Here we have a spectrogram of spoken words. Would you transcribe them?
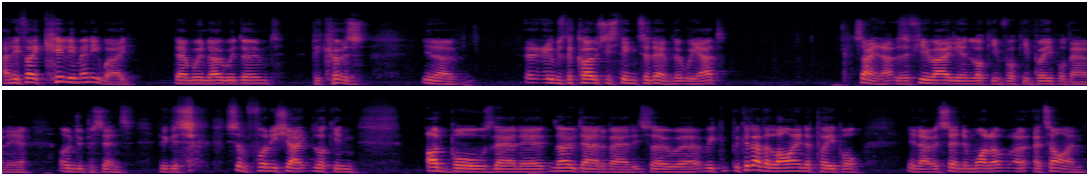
and if they kill him anyway, then we know we're doomed because, you know, it was the closest thing to them that we had. Saying that, there's a few alien looking fucking people down here, 100%, because some funny shaped looking oddballs down here, no doubt about it. So uh, we, we could have a line of people, you know, and send them one at a time.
